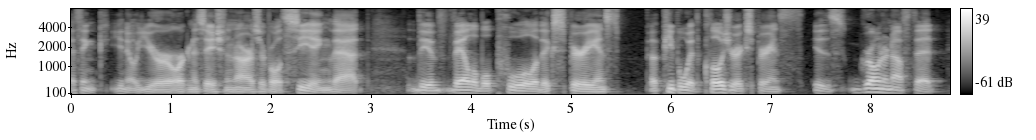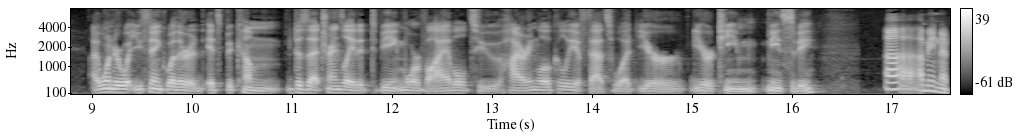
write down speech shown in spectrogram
I think you know your organization and ours are both seeing that the available pool of experienced of people with Clojure experience is grown enough that I wonder what you think. Whether it's become does that translate it to being more viable to hiring locally if that's what your your team needs to be? Uh, I mean, it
